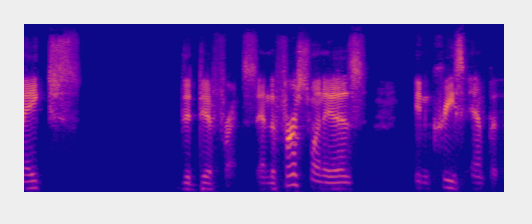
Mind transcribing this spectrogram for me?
makes the difference and the first one is increase empathy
